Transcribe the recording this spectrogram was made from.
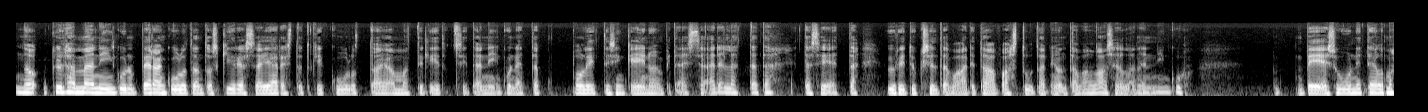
No kyllähän mä niin kuin peräänkuulutan tuossa kirjassa ja järjestötkin kuuluttaa ja ammattiliitot sitä niin kuin, että poliittisin keinoin pitäisi säädellä tätä. Että se, että yrityksiltä vaaditaan vastuuta, niin on tavallaan sellainen niin kuin – B-suunnitelma,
